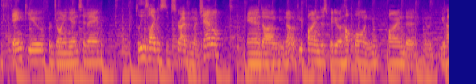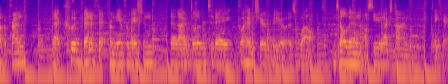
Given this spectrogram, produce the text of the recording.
Thank you for joining in today. Please like and subscribe to my channel. And um, you know, if you find this video helpful and you find that you know you have a friend that could benefit from the information that I've delivered today, go ahead and share the video as well. Until then, I'll see you next time. Take care.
